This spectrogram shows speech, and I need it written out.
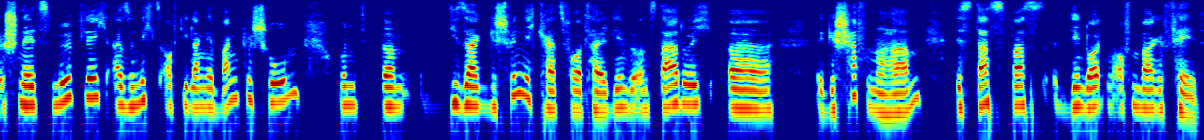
schnellstmöglich, also nichts auf die lange Bank geschoben. Und ähm, dieser Geschwindigkeitsvorteil, den wir uns dadurch äh, geschaffen haben, ist das, was den Leuten offenbar gefällt.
